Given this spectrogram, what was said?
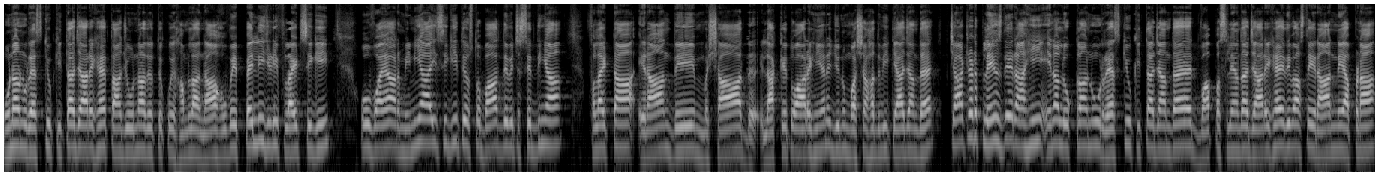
ਉਹਨਾਂ ਨੂੰ ਰੈਸਕਿਊ ਕੀਤਾ ਜਾ ਰਿਹਾ ਹੈ ਤਾਂ ਜੋ ਉਹਨਾਂ ਦੇ ਉੱਤੇ ਕੋਈ ਹਮਲਾ ਨਾ ਹੋਵੇ। ਪਹਿਲੀ ਜਿਹੜੀ ਫਲਾਈਟ ਸੀਗੀ ਉਹ ਵਾਇਆ ਆਰਮੀਨੀਆ ਆਈ ਸੀਗੀ ਤੇ ਉਸ ਤੋਂ ਬਾਅਦ ਦੇ ਵਿੱਚ ਸਿੱਧੀਆਂ ਫਲਾਈਟਾਂ ਈਰਾਨ ਦੇ ਮਸ਼ਾਦ ਇਲਾਕੇ ਤੋਂ ਆ ਰਹੀਆਂ ਨੇ, ਜਿਹਨੂੰ ਮਸ਼ਹਦ ਵੀ ਕਿਹਾ ਜਾਂਦਾ ਹੈ। ਚਾਰਟਰਡ ਪਲੇਨਸ ਦੇ ਰਾਹੀਂ ਇਹਨਾਂ ਲੋਕਾਂ ਨੂੰ ਰੈਸਕਿਊ ਕੀਤਾ ਜਾਂਦਾ ਹੈ, ਵਾਪਸ ਲਿਆਂਦਾ ਜਾ ਰਿਹਾ ਹੈ। ਇਹਦੇ ਵਾਸਤੇ ਈਰਾਨ ਨੇ ਆਪਣਾ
